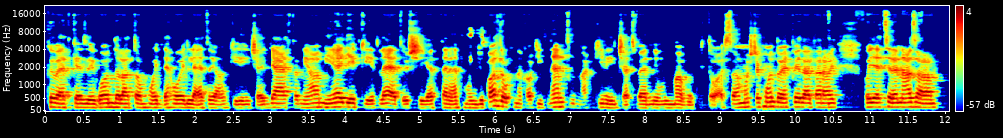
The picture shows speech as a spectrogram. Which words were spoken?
következő gondolatom, hogy de hogy lehet olyan kilincset gyártani, ami egyébként lehetőséget teremt mondjuk azoknak, akik nem tudnak kilincset venni úgy maguktól. Szóval most csak mondtam egy példát arra, hogy, hogy egyszerűen az a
